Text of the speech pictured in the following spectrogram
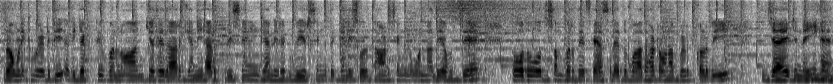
ਸ਼੍ਰੋਮਣੀ ਕਮੇਟੀ ਦੀ ਐਗਜ਼ੈਕਟਿਵ ਵੱਲੋਂ ਜਥੇਦਾਰ ਗਿਆਨੀ ਹਰਪ੍ਰੀਤ ਸਿੰਘ, ਗਿਆਨੀ ਰਘਬੀਰ ਸਿੰਘ ਤੇ ਗਿਆਨੀ ਸੁਲਤਾਨ ਸਿੰਘ ਨੂੰ ਉਹਨਾਂ ਦੇ ਅਹੁਦੇ ਤੋਂ 2 ਦਸੰਬਰ ਦੇ ਫੈਸਲੇ ਤੋਂ ਬਾਅਦ ਹਟਾਉਣਾ ਬਿਲਕੁਲ ਵੀ ਜਾਇਜ਼ ਨਹੀਂ ਹੈ।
